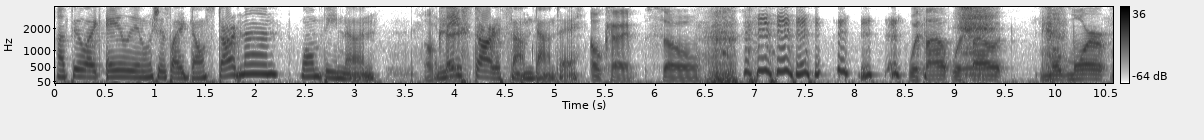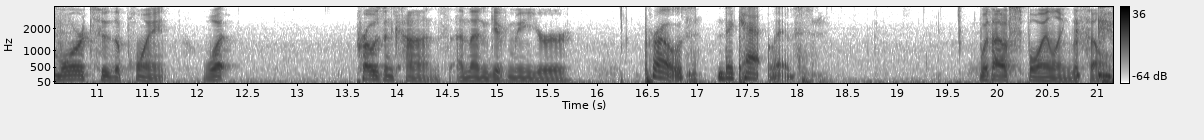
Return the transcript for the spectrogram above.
I feel like Alien was just like, don't start none, won't be none, and okay. they started some, Dante. Okay, so without without mo- more more to the point, what pros and cons, and then give me your Pros: the cat lives. without spoiling the film.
